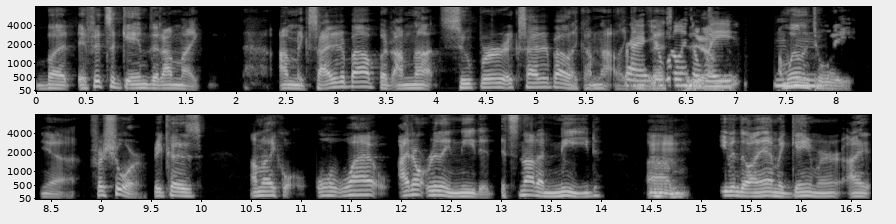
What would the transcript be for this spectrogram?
But if it's a game that I'm like, I'm excited about, but I'm not super excited about, like I'm not like right, you're willing to. Yeah. wait. I'm willing Mhm. to wait. Yeah, for sure. Because I'm like, well, why? I don't really need it. It's not a need. Um, Mhm. Even though I am a gamer, I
